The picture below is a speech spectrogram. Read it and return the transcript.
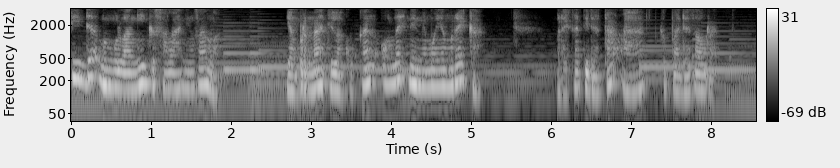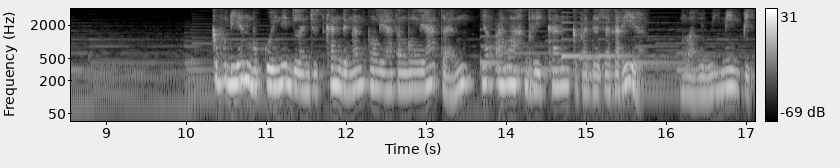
tidak mengulangi kesalahan yang sama yang pernah dilakukan oleh nenek moyang mereka. Mereka tidak taat kepada Taurat. Kemudian buku ini dilanjutkan dengan penglihatan-penglihatan yang Allah berikan kepada Zakaria melalui mimpi.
